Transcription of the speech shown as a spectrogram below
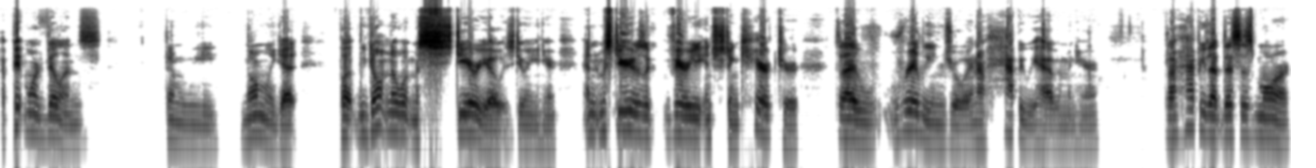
a bit more villains than we normally get, but we don't know what Mysterio is doing in here. And Mysterio is a very interesting character that I really enjoy, and I'm happy we have him in here. But I'm happy that this is more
